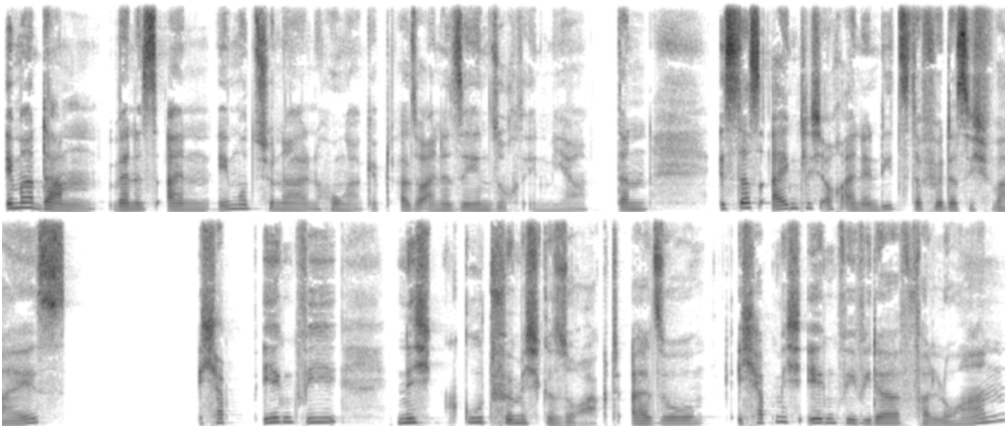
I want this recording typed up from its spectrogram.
immer dann, wenn es einen emotionalen Hunger gibt, also eine Sehnsucht in mir, dann ist das eigentlich auch ein Indiz dafür, dass ich weiß, ich habe irgendwie nicht gut für mich gesorgt. Also ich habe mich irgendwie wieder verloren,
